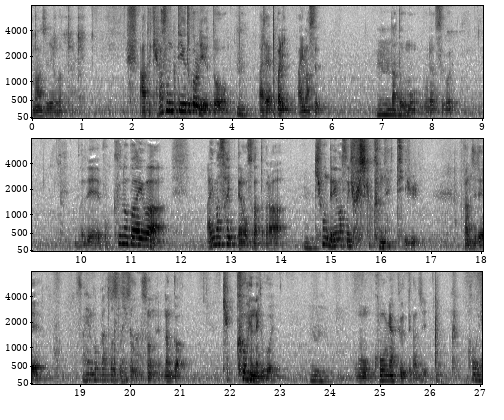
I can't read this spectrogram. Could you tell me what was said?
マジでよかったね。あとキャラソンっていうところで言うとうん。あれやっぱりアイマスうん。だと思う、俺はすごい。で僕の場合はアイマス入ったのが遅かったからうん。基本デレマスの曲しか分かんないっていう感じでその辺僕は通ってないかそうなそう。ねなんか結構変な曲多い。うんもう鉱脈って感じ。鉱脈。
